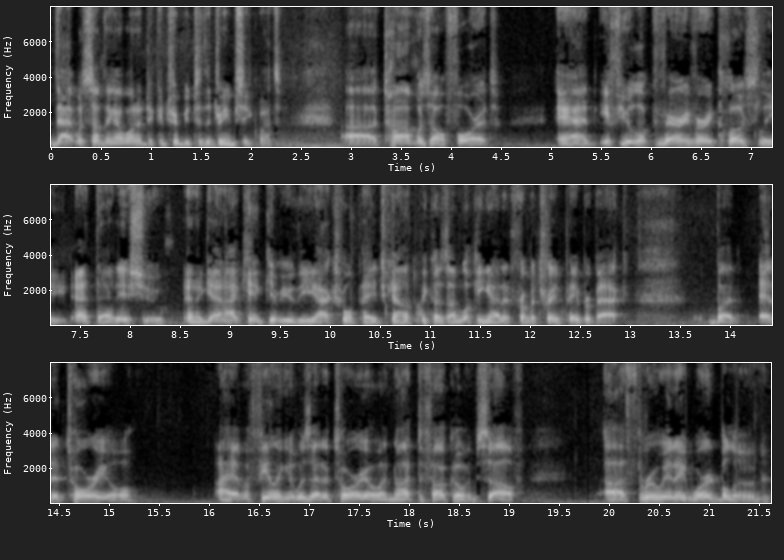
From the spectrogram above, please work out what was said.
that was something I wanted to contribute to the dream sequence. Uh, Tom was all for it. And if you look very, very closely at that issue, and again, I can't give you the actual page count because I'm looking at it from a trade paperback, but editorial, I have a feeling it was editorial and not DeFalco himself, uh, threw in a word balloon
